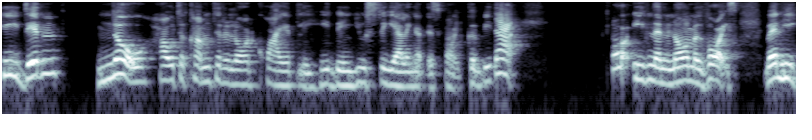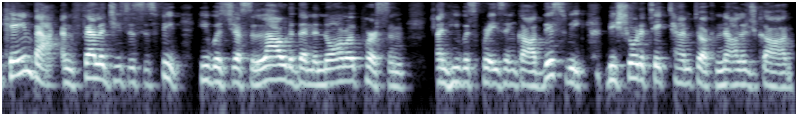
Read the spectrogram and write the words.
He didn't know how to come to the Lord quietly. He'd been used to yelling at this point. Could be that or even in a normal voice. When he came back and fell at Jesus' feet, he was just louder than a normal person and he was praising God. This week, be sure to take time to acknowledge God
